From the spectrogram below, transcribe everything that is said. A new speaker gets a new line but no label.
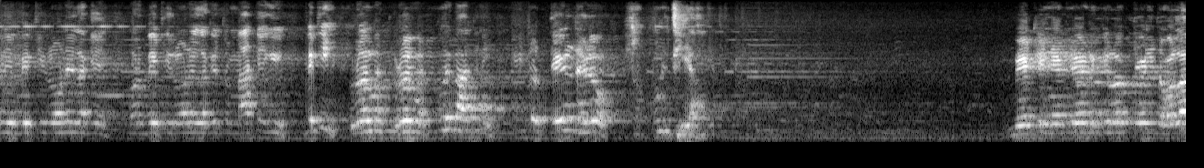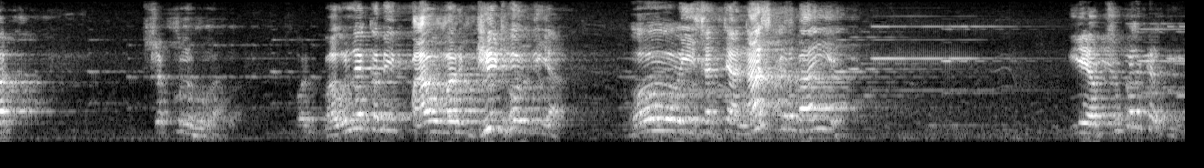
के लिए बेटी रोने लगे और बेटी रोने लगे तो माँ कहेगी, बेटी, रोए मत रोए मत, कोई बात नहीं। ये तो तेल धड़ो सकुन थिया बेटी ने डेढ़ किलो तेल ढोला, सकुन हुआ। और बहू ने कभी पाव भर घी ढोल दिया। ओ, ये सत्यानाश कर भाई ये अब शुक्र कर दिया।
